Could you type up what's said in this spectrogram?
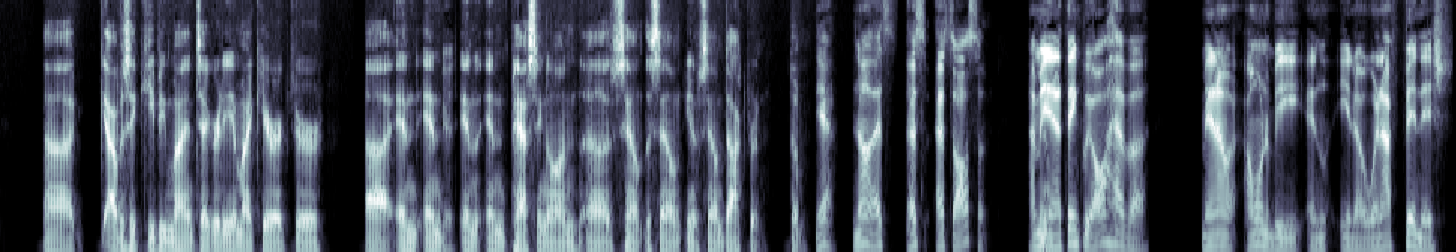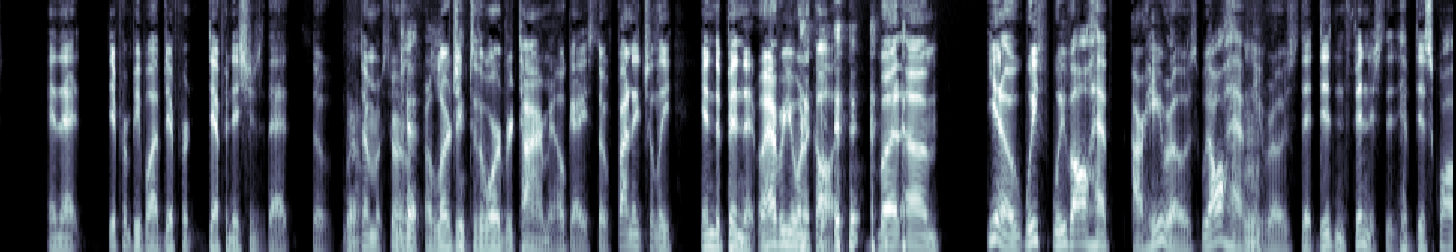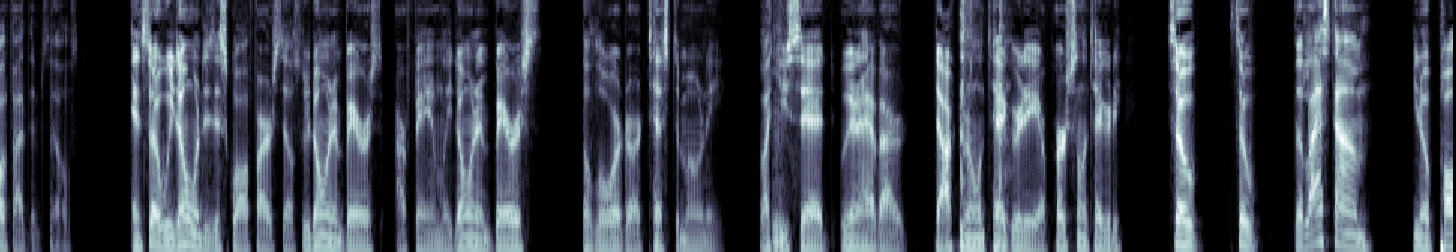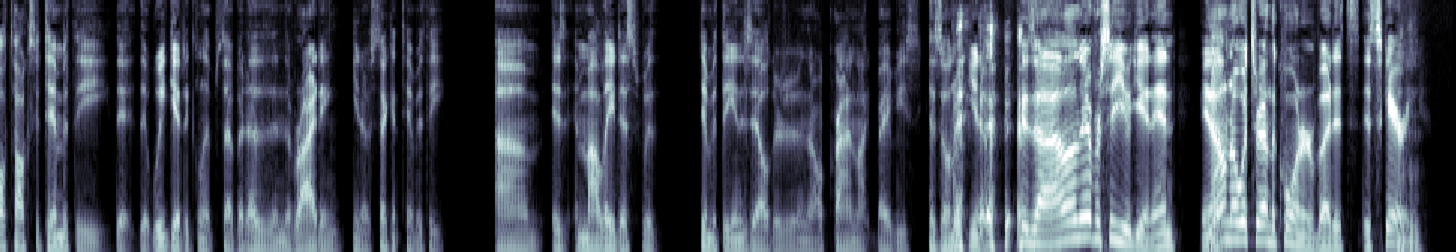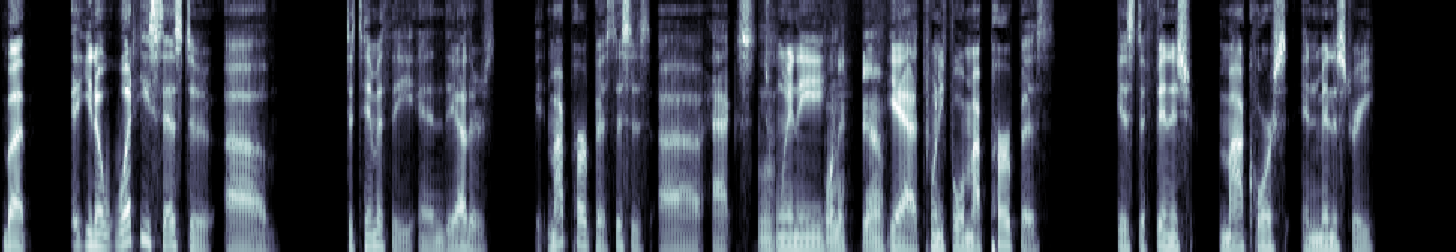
uh, obviously keeping my integrity and my character, uh, and and, Good. and and passing on uh, sound the sound you know sound doctrine. So Yeah. No, that's that's that's awesome. I mean, I think we all have a man. I I want to be, and you know, when I finish, and that different people have different definitions of that. So Well, some are sort yeah. of allergic to the word retirement. Okay, so financially independent, whatever you want to call it. but um, you know, we've we've all have our heroes. We all have Mm. heroes that didn't finish, that have disqualified themselves, and so we don't want to disqualify ourselves. We don't want to embarrass our family. Don't want to embarrass the Lord or our testimony. Like Mm. you said, we're gonna have our doctrinal integrity, our personal integrity. So, so the last time you know Paul talks to Timothy that that we get a glimpse of it, other than the writing, you know, Second Timothy, um, is in Miletus with Timothy and his elders, and they're all crying like babies because you know because I'll never see you again, and and I don't know what's around the corner, but it's it's scary. Mhm. But you know what he says to uh, to Timothy and the others. My purpose. This is uh, Acts Mm. twenty. 20, yeah. Yeah, twenty four. My purpose is to finish my course in ministry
